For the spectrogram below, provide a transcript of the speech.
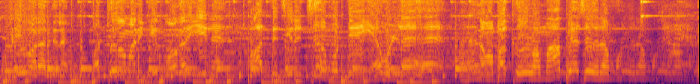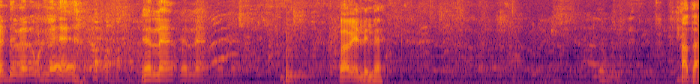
பரமக்குடி ஓரத்துல பத்து மணிக்கு போகையில பார்த்து சிரிச்ச புட்டேன் உள்ள. நம்ம பக்குவமா பேசுறோம்? ரெண்டு பேரும் உள்ள. இல்ல. வாவே இல்லை இல்ல. தாத்தா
